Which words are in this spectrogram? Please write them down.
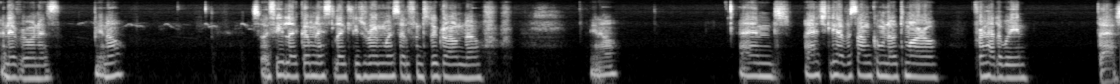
and everyone is, you know? So I feel like I'm less likely to run myself into the ground now, you know? And I actually have a song coming out tomorrow for Halloween that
